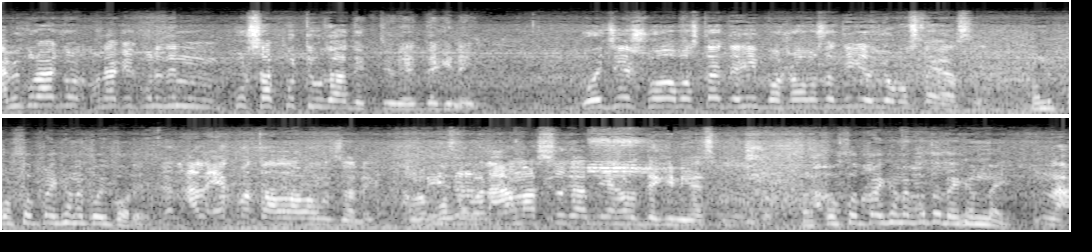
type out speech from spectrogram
আমি কোনো ওনাকে কোনোদিন প্রস্রাব করতেও যা দেখতে দেখি নাই। ওই যে শো অবস্থায় দেখি বসা অবস্থায় দেখি ওই অবস্থায় আছে। উনি প্রস্তাব পায়খানা কই করে? একমাত্র আল্লাহ মাহবুজ জানে। আমরা বলতে পারি আমার চোখে আপনি এখনও দেখিনি আজ পর্যন্ত। মানে প্রস্তাব পায়খানা কোথাও দেখেন নাই? না।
